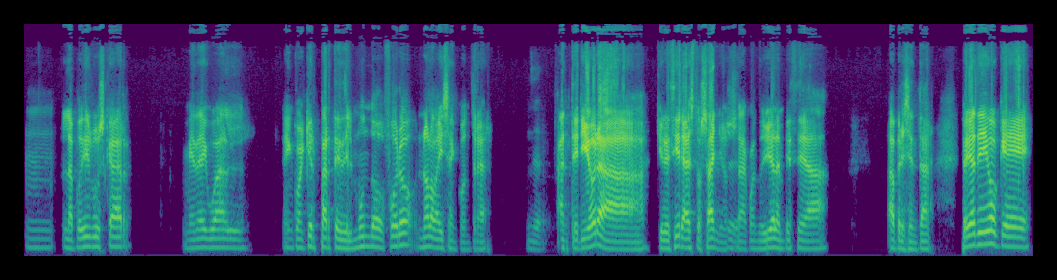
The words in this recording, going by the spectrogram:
Mm, la podéis buscar, me da igual, en cualquier parte del mundo o foro, no la vais a encontrar. Anterior a, quiero decir, a estos años, o sea, cuando yo la empecé a, presentar. Pero ya te digo que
